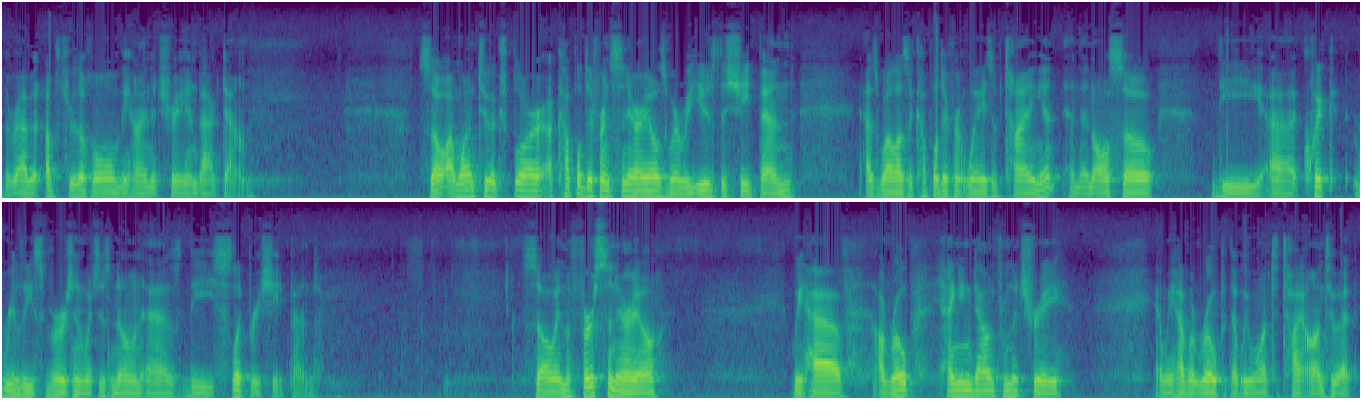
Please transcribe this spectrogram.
the rabbit up through the hole behind the tree and back down. So I want to explore a couple different scenarios where we use the sheet bend as well as a couple different ways of tying it and then also the uh, quick release version which is known as the slippery sheet bend. So in the first scenario we have a rope hanging down from the tree and we have a rope that we want to tie onto it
